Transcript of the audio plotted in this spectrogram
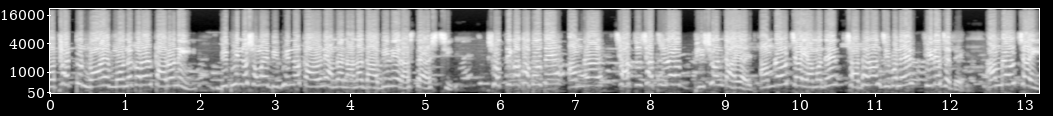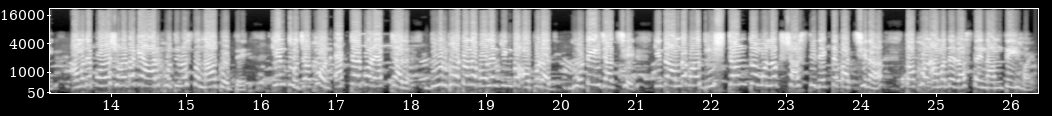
যথার্থ নয় মনে করার কারণেই বিভিন্ন সময় বিভিন্ন কারণে আমরা নানা দাবি নিয়ে রাস্তায় আসছি। সত্যি কথা বলতে আমরা ছাত্রছাত্রীরা ভীষণ টায়ার্ড আমরাও চাই আমাদের সাধারণ জীবনে ফিরে যেতে। আমরাও চাই আমাদের পড়াশোনাটাকে আর ক্ষতিগ্রস্ত না করতে। কিন্তু যখন একটার পর একটার দুর্ঘটনা বলেন কিংবা অপরাধ ঘটেই যাচ্ছে, কিন্তু আমরা কোনো দৃষ্টান্তমূলক শাস্তি দেখতে পাচ্ছি না, তখন আমাদের রাস্তায় নামতেই হয়।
